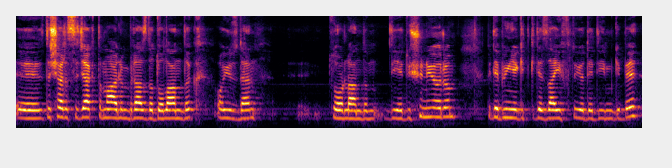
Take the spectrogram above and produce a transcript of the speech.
Ee, dışarı sıcaktı malum biraz da dolandık. O yüzden e, zorlandım diye düşünüyorum. Bir de bünye gitgide zayıflıyor dediğim gibi.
